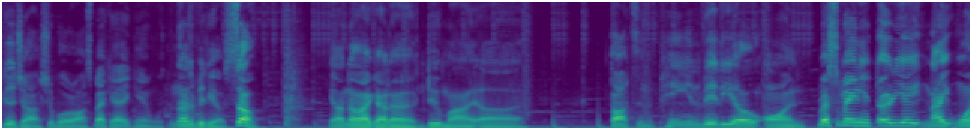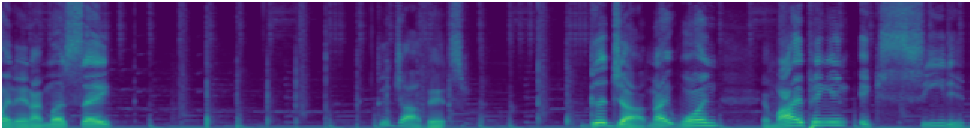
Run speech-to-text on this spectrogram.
good, y'all? It's your boy Ross back at again with another video. So, y'all know I gotta do my uh, thoughts and opinion video on WrestleMania 38 Night 1. And I must say, good job, Vince. Good job. Night 1, in my opinion, exceeded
